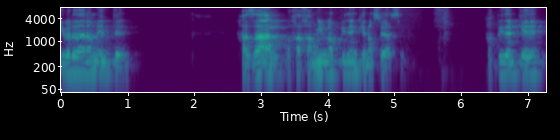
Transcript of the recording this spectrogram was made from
Y verdaderamente, Hazal, los Jajamim nos piden que no sea así. Nos piden que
